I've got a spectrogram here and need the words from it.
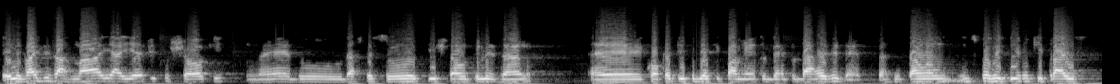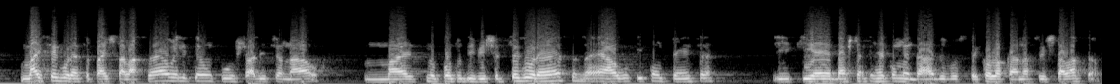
ele vai desarmar e aí evita o choque né, do, das pessoas que estão utilizando é, qualquer tipo de equipamento dentro da residência. Certo? Então, é um dispositivo que traz mais segurança para a instalação, ele tem um custo adicional, mas no ponto de vista de segurança, né, é algo que compensa e que é bastante recomendado você colocar na sua instalação.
